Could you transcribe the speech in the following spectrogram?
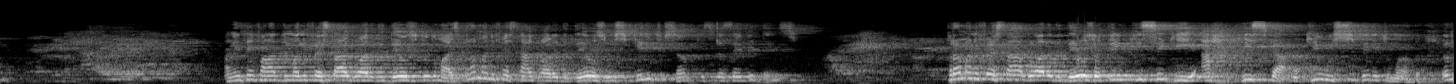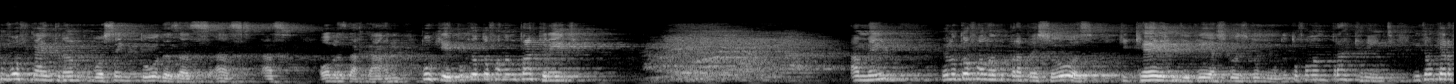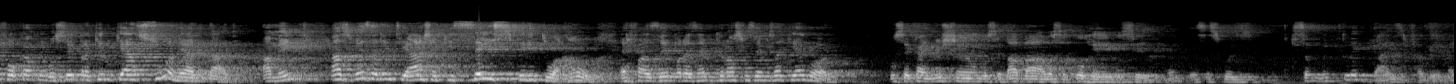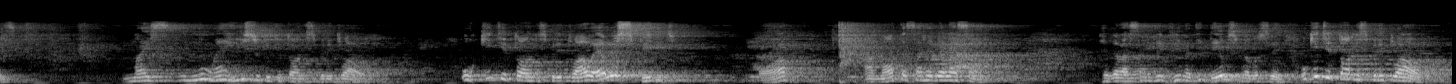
A gente tem falado de manifestar a glória de Deus e tudo mais. Para manifestar a glória de Deus, o Espírito Santo precisa ser evidência. Para manifestar a glória de Deus, eu tenho que seguir a risca o que o Espírito manda. Eu não vou ficar entrando com você em todas as, as, as obras da carne. Por quê? Porque eu estou falando para crente. Amém? Eu não estou falando para pessoas que querem viver as coisas do mundo. Eu estou falando para crente. Então eu quero focar com você para aquilo que é a sua realidade. Amém? Às vezes a gente acha que ser espiritual é fazer, por exemplo, o que nós fizemos aqui agora você cair no chão, você babar, você correr, você. Né? Essas coisas que são muito legais de fazer, mas, mas não é isso que te torna espiritual. O que te torna espiritual é o Espírito. Ó, anota essa revelação. Revelação divina de Deus para você. O que te torna espiritual?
